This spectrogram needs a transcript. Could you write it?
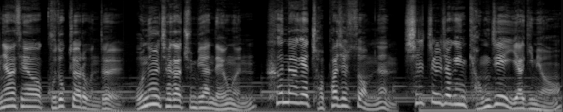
안녕하세요 구독자 여러분들. 오늘 제가 준비한 내용은 흔하게 접하실 수 없는 실질적인 경제 이야기며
